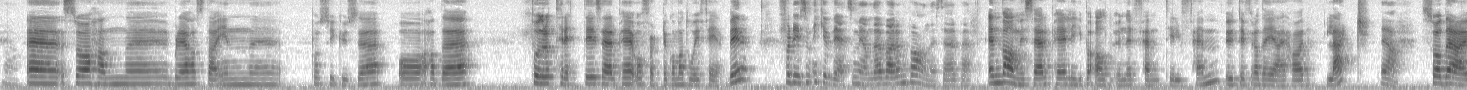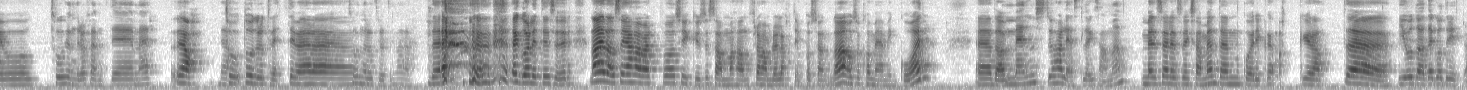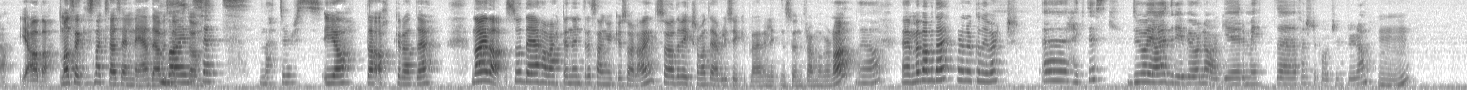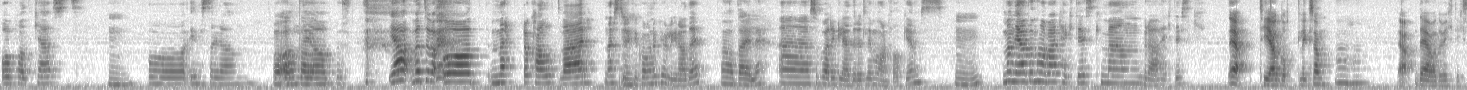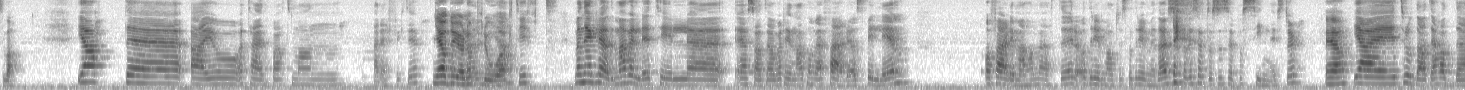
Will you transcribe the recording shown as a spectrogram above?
ja. Eh, så han eh, ble hasta inn på sykehuset og hadde 230 CRP og 40,2 i feber. For de som ikke vet så mye om det, hva er en vanlig CRP? En vanlig CRP ligger på alt under 5 til 5, ut ifra det jeg har lært. Ja. Så det er jo 250 mer. Ja. Ja. To, 230 mer. Det, 230 mer, ja. det, det går litt i surr. Nei da, så jeg har vært på sykehuset sammen med han fra han ble lagt inn på søndag, og så kom jeg hjem i går. Eh, da, Mens du har lest til eksamen? mens jeg har lest til eksamen, den går ikke akkurat uh, Jo da, det går dritbra. Ja da. Man skal ikke snakke seg selv ned, det har vi snakket om. Mindset matters. Ja, det er akkurat det. Nei da, så det har vært en interessant uke så langt. Så det virker som at jeg blir sykepleier en liten stund framover nå. Ja. Eh, Men hva med deg? Hvordan har uka di vært? Eh, hektisk. Du og jeg driver jo og lager mitt første coachingprogram. Mm. Og podkast. Mm. Og Instagram. Og alt annet. Ja, vet du hva. Og mørkt og kaldt vær. Neste Mm. uke kommer det kuldegrader. Å, deilig. Eh, så bare gled dere til i morgen, folkens. Mm. Men ja, den har vært hektisk, men bra hektisk. Ja. Tida har gått, liksom. -hmm. Ja, Det er jo det viktigste, da. Ja, det er jo et tegn på at man er effektiv. Ja, og du Og gjør noe proaktivt. Men jeg gleder meg veldig til eh, Jeg sa til Albertine at når vi er ferdige å spille inn, og ferdig med å ha møter og drive med alt vi skal drive med i dag, så skal vi sette oss og se på Sinister. Ja. Jeg trodde at jeg hadde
